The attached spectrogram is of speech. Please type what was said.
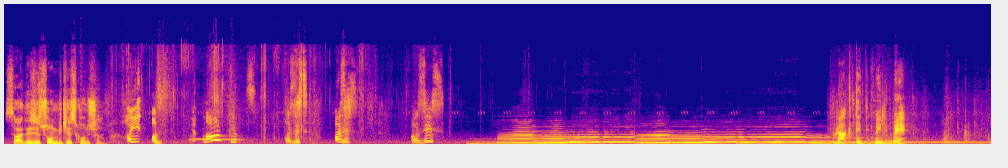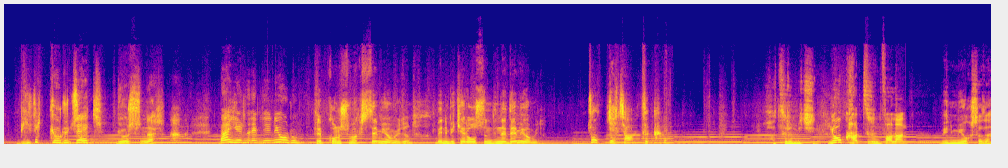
Sadece son bir kez konuşalım. Hayır Aziz. ne yapıyorsun? Aziz, Aziz, Aziz. Bırak dedim elimi. Biri görecek. Görsünler. Ben yarın evleniyorum. Hep konuşmak istemiyor muydun? Beni bir kere olsun dinle demiyor muydun? Çok geç artık. Hatırım için. Yok hatırın falan. Benim yoksa da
